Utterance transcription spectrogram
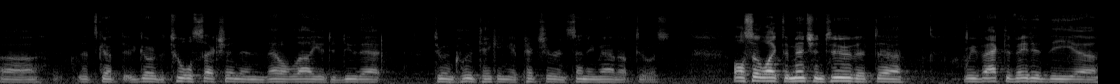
Uh, That's got, to go to the tools section, and that'll allow you to do that, to include taking a picture and sending that up to us. Also like to mention too that uh, we've activated the uh,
